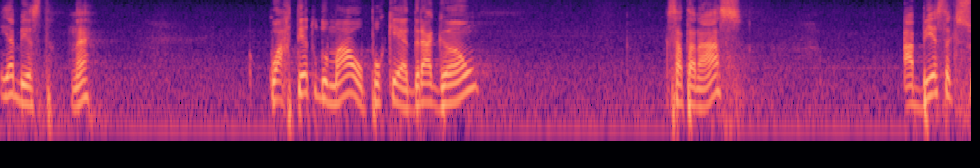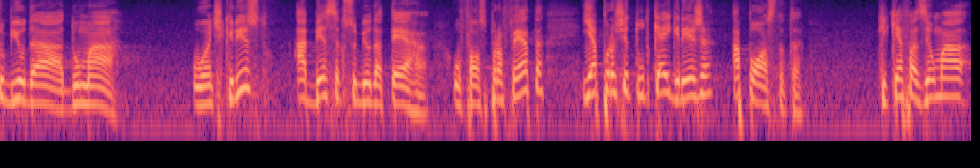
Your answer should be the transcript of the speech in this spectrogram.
e a besta, né? Quarteto do mal, porque é dragão, Satanás, a besta que subiu da, do mar, o anticristo, a besta que subiu da terra, o falso profeta, e a prostituta, que é a igreja apóstata, que quer fazer uma,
